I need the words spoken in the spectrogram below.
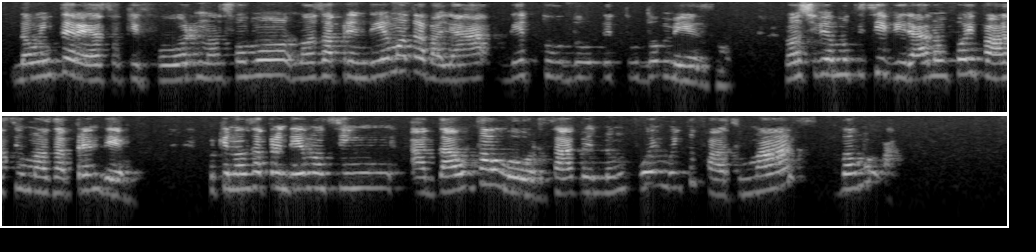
não interessa o que for, nós fomos, nós aprendemos a trabalhar de tudo, de tudo mesmo. Nós tivemos que se virar, não foi fácil, mas aprendemos. Porque nós aprendemos, assim, a dar o valor, sabe? Não foi muito fácil, mas vamos lá.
